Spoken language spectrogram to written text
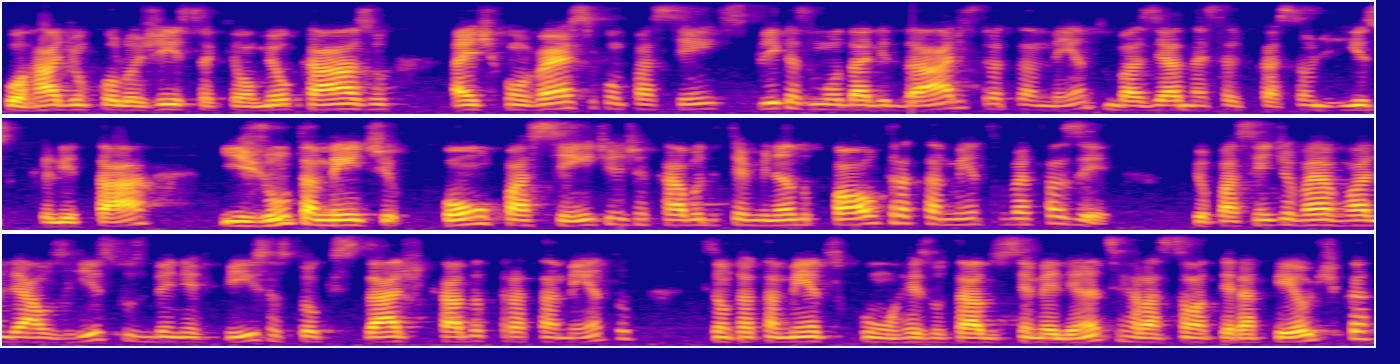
com radio-oncologista, que é o meu caso. A gente conversa com o paciente, explica as modalidades de tratamento baseado na estratificação de risco que ele está, e juntamente com o paciente a gente acaba determinando qual tratamento vai fazer. Que o paciente vai avaliar os riscos, benefícios, toxicidade de cada tratamento, que são tratamentos com resultados semelhantes em relação à terapêutica,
